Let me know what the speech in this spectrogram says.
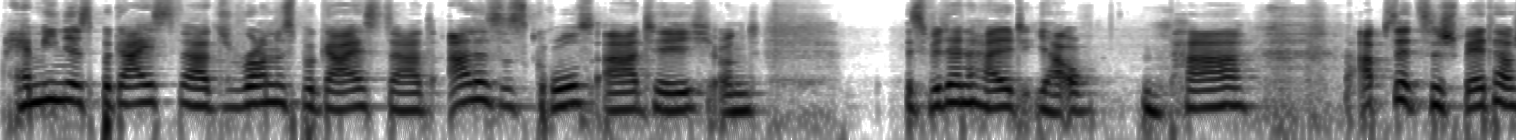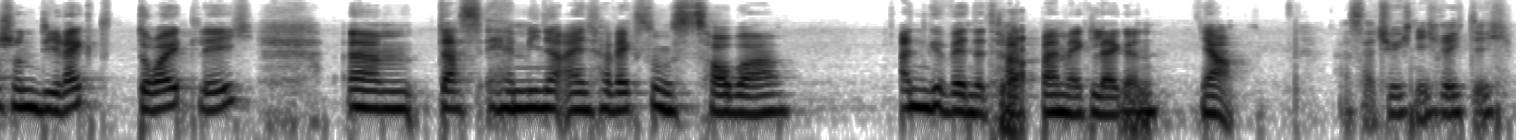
Hermine ist begeistert, Ron ist begeistert, alles ist großartig und es wird dann halt ja auch ein paar Absätze später schon direkt deutlich, ähm, dass Hermine einen Verwechslungszauber angewendet hat ja. bei McLagan. Ja, das ist natürlich nicht richtig.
